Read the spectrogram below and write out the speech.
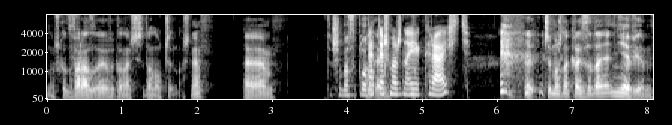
na przykład dwa razy wykonać daną czynność, nie? To chyba sporo. A też można je kraść? Czy można kraść zadania? Nie wiem.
